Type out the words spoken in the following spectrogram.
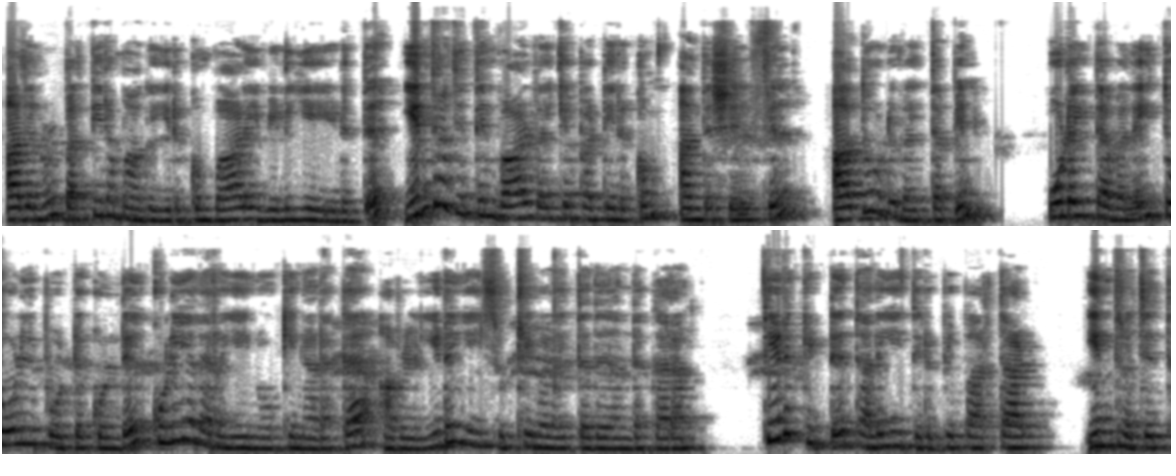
அதனுள் பத்திரமாக இருக்கும் வாளை வெளியே எடுத்து இந்திரஜித்தின் வாள் வைக்கப்பட்டிருக்கும் அந்த ஷெல்ஃபில் அதோடு வைத்த பின் உடைத்தவளை தோளில் போட்டுக்கொண்டு குளியலறையை நோக்கி நடக்க அவள் இடையை சுற்றி வளைத்தது அந்த கரம். திடுக்கிட்டு தலையை திருப்பி பார்த்தாள். இந்திரஜித்.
